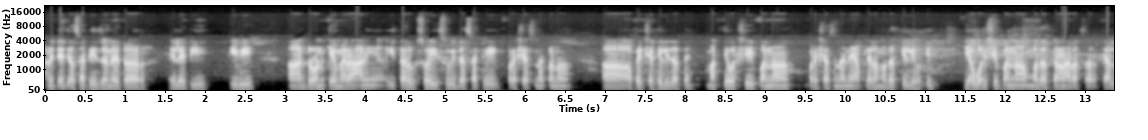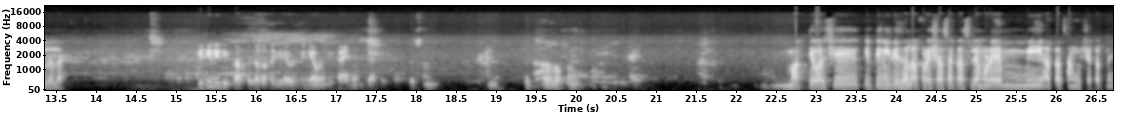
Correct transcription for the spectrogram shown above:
आणि त्याच्यासाठी generator L A T T V drone camera आणि इतर सोयी सुविधासाठी प्रशासनाकडनं अ, अपेक्षा केली जाते. मागच्या वर्षी पण प्रशासनाने आपल्याला मदत केली होती. यावर्षी पण अ, मदत करणार असं चाललेलं आहे. किती निधी प्राप्त झाला होता? गेल्या वर्षी यावर्षी काय आहे? मागच्या वर्षी किती निधी झाला? प्रशासक असल्यामुळे मी आता सांगू शकत नाही.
